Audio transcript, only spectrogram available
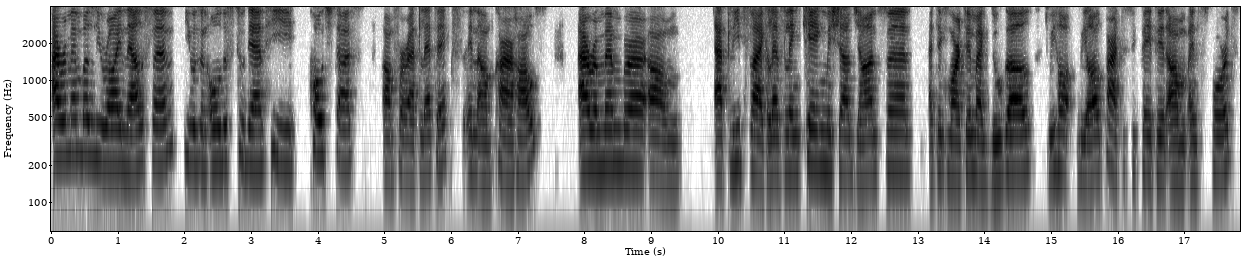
I remember Leroy Nelson. He was an older student. He coached us um, for athletics in um, Carr House. I remember um, athletes like Leslie King, Michelle Johnson, I think Martin McDougall. We all, we all participated um, in sports.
